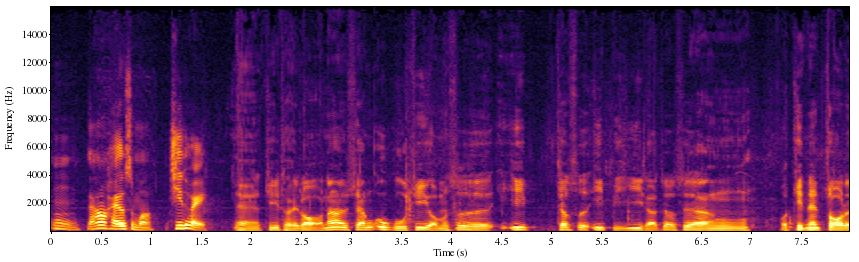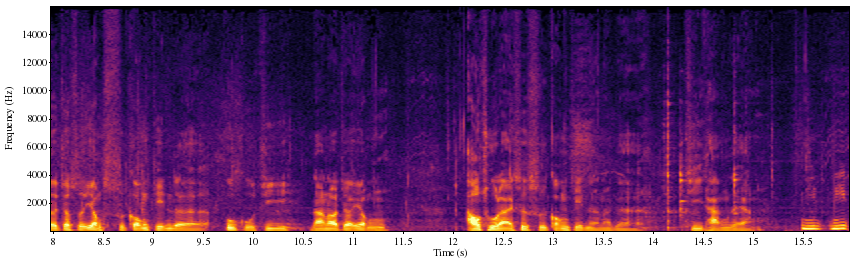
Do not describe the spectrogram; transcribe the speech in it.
嗯，然后还有什么？鸡腿，呃，鸡腿肉，那像乌骨鸡，我们是一就是一比一的，就像我今天做的，就是用十公斤的乌骨鸡，然后就用熬出来是十公斤的那个鸡汤这样。你你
